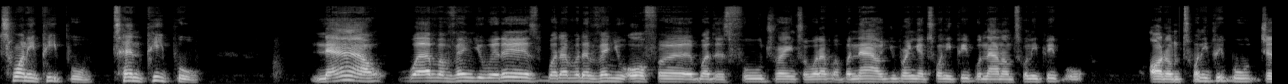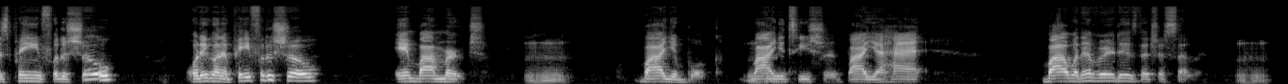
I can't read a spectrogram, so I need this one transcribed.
20 people, 10 people, now whatever venue it is, whatever the venue offer, whether it's food, drinks, or whatever, but now you bring in 20 people, now them 20 people, are them 20 people just paying for the show, or they're gonna pay for the show and buy merch, Mhm. buy your book, buy Mhm. your t-shirt, buy your hat, buy whatever it is that you're selling. Mhm.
